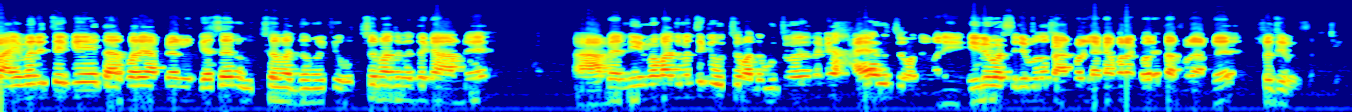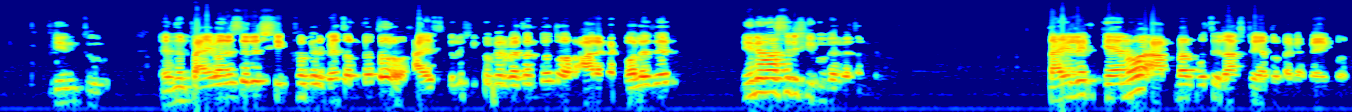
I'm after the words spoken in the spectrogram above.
প্রাইমারি থেকে তারপরে আপনার গেছেন উচ্চ মাধ্যমিক। উচ্চ মাধ্যমিক থেকে আপনি আপনার নিম্ন মাধ্যমিক থেকে উচ্চ মাধ্যমিক। উচ্চ মাধ্যমিক থেকে হায়ার উচ্চ মাধ্যমিক। মানে ইউনিভার্সিটি পর্যন্ত তারপরে লেখাপড়া করে তারপরে আপনি সচিব হচ্ছেন। কিন্তু একজন প্রাইমারি স্কুলের শিক্ষকের বেতন কত? হাই স্কুলের শিক্ষকের বেতন কত? আর একটা কলেজের ইউনিভার্সিটি শিক্ষকের বেতন কত? তাইলে কেন আপনার প্রতি রাষ্ট্রে এত টাকা ব্যয় করে?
